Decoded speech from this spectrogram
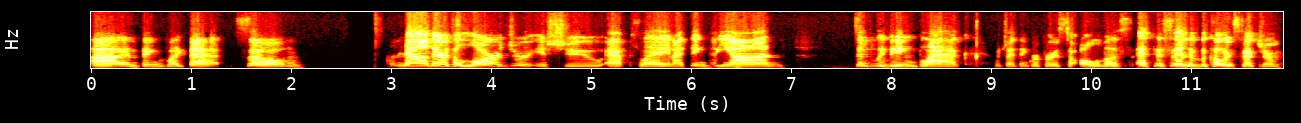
uh, and things like that so now there's a larger issue at play, and I think beyond simply being black, which I think refers to all of us at this end of the color spectrum,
